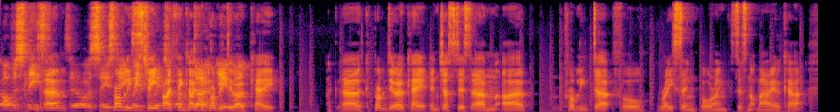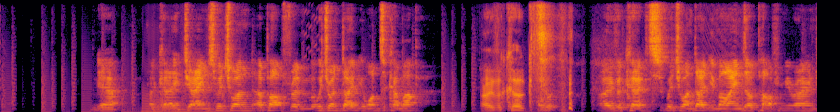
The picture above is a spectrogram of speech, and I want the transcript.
obviously, Um, obviously, Probably Which, Steep. which I think I could probably do want? okay. Uh, could probably do okay. Injustice. Um, uh, probably Dirt for racing. Boring because it's not Mario Kart. Yeah. Okay, James. Which one, apart from which one, don't you want to come up? Overcooked. Overcooked. Which one don't you mind, apart from your own?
